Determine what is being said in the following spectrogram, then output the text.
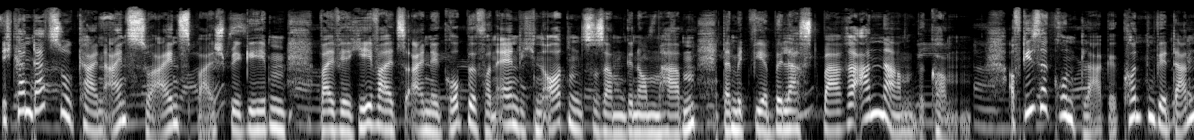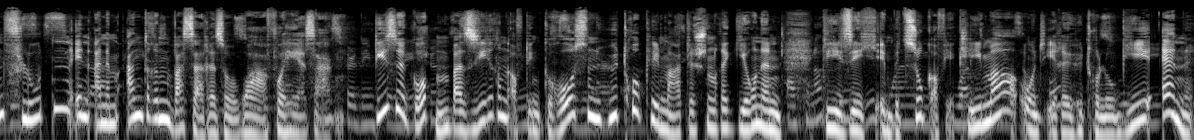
Ich kann dazu kein eins zu eins Beispiel geben, weil wir jeweils eine Gruppe von ähnlichen Orten zusammengenommen haben, damit wir belastbare Annahmen bekommen. Auf dieser Grundlage konnten wir dann Fluten in einem anderen Wasserreservoir vorhersagen. Diese Gruppen basieren auf den großen hydroklimatischen Regionen, die sich in Bezug auf ihr Klima und ihre Hydrologie Technologie ähneln.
